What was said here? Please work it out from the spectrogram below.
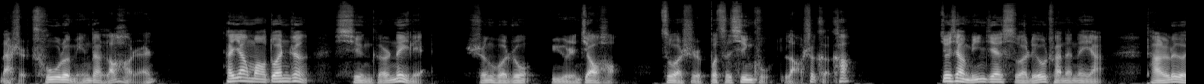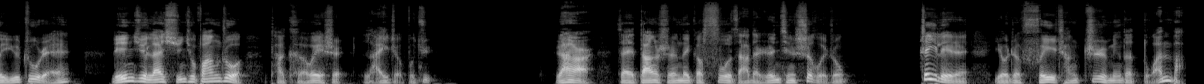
那是出了名的老好人。他样貌端正，性格内敛，生活中与人交好，做事不辞辛苦，老实可靠。就像民间所流传的那样，他乐于助人，邻居来寻求帮助，他可谓是来者不拒。然而，在当时那个复杂的人情社会中，这类人有着非常致命的短板，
